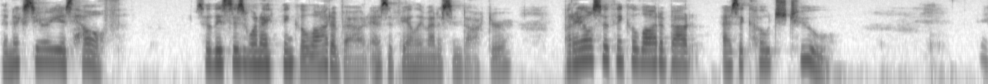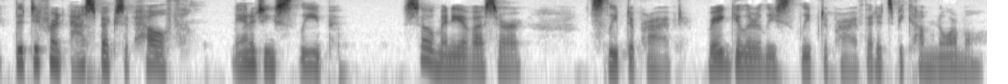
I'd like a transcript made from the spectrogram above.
The next area is health. So, this is one I think a lot about as a family medicine doctor, but I also think a lot about as a coach too. The different aspects of health, managing sleep. So many of us are sleep deprived, regularly sleep deprived, that it's become normal.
